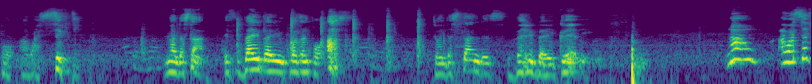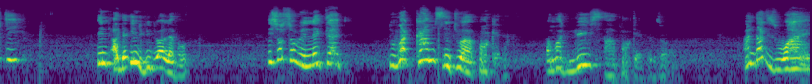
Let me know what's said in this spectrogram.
for our safety. You understand? It's very, very important for us to understand this very, very clearly. Now, our safety in, at the individual level is also related to what comes into our pocket and what leaves our pocket and so on. And that is why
